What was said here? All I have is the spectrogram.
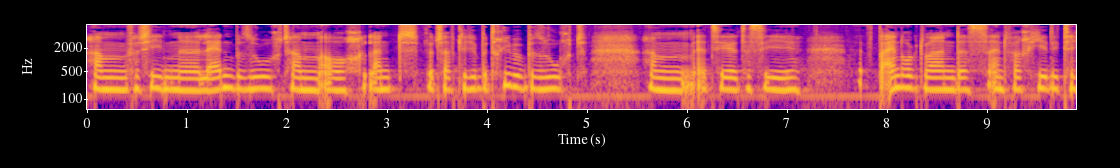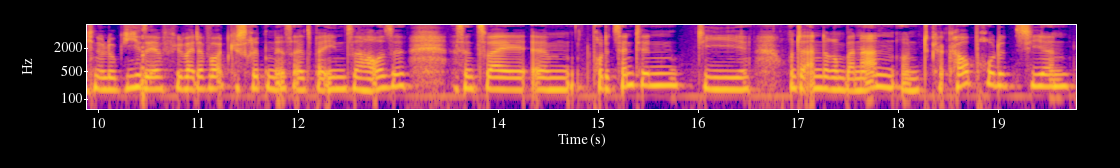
haben verschiedene Läden besucht, haben auch landwirtschaftliche Betriebe besucht, haben erzählt, dass sie beeindruckt waren, dass einfach hier die Technologie sehr viel weiter fortgeschritten ist als bei ihnen zu Hause. Es sind zwei ähm, Produzentinnen, die unter anderem Bananen und Kakao produzieren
